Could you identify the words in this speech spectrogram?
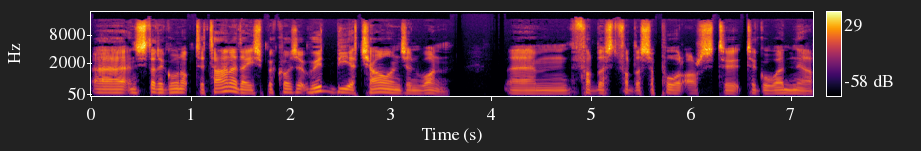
uh, instead of going up to Tannadice because it would be a challenging one um, for the for the supporters to, to go in there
